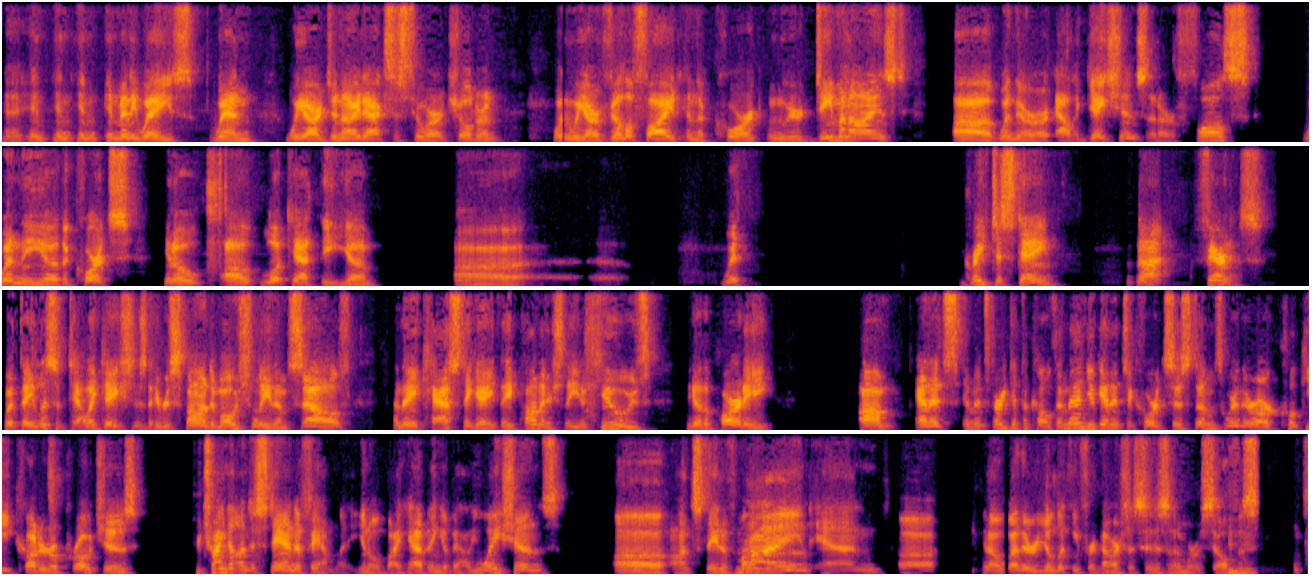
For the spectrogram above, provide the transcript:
in, in, in, in many ways when we are denied access to our children, when we are vilified in the court, when we are demonized, uh, when there are allegations that are false, when the uh, the courts, you know, uh, look at the um, uh, with great disdain, not fairness, but they listen to allegations, they respond emotionally themselves, and they castigate, they punish, they accuse the other party. Um, and it's and it's very difficult. And then you get into court systems where there are cookie cutter approaches to trying to understand a family, you know, by having evaluations uh, on state of mind and uh, you know whether you're looking for narcissism or self-esteem mm-hmm.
